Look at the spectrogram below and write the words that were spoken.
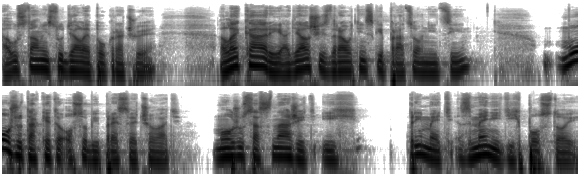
A ústavný súd ďalej pokračuje. Lekári a ďalší zdravotníckí pracovníci môžu takéto osoby presvedčovať. Môžu sa snažiť ich primeť, zmeniť ich postoj,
